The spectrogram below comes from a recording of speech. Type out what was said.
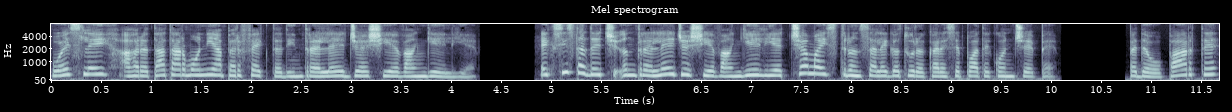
Wesley a arătat armonia perfectă dintre lege și Evanghelie. Există deci între lege și Evanghelie cea mai strânsă legătură care se poate concepe. Pe de o parte,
